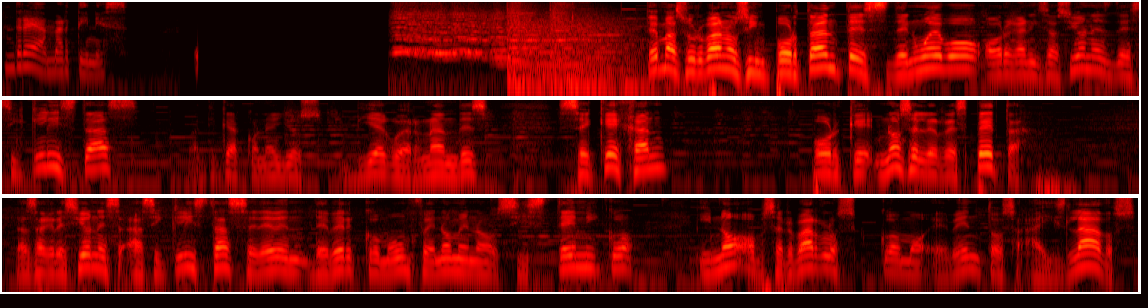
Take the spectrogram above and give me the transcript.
Andrea Martínez. Temas urbanos importantes, de nuevo, organizaciones de ciclistas, platica con ellos Diego Hernández, se quejan porque no se les respeta. Las agresiones a ciclistas se deben de ver como un fenómeno sistémico y no observarlos como eventos aislados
